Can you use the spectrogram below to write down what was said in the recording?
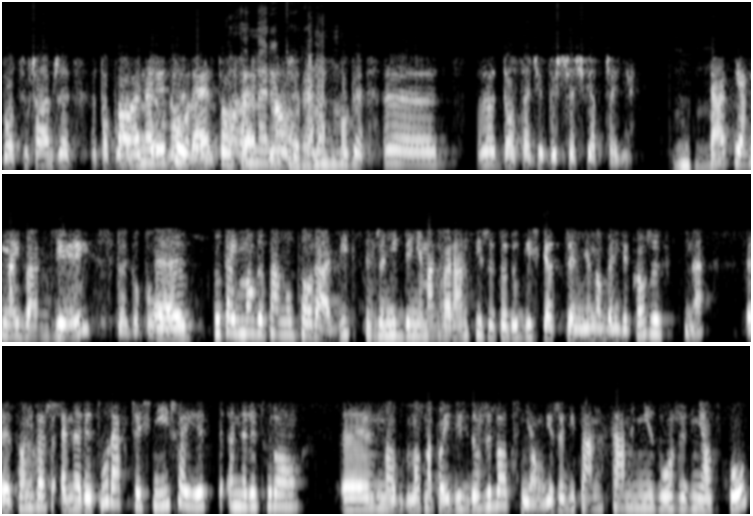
bo słyszałem, że to była O niepełna emeryturę, emerytura, to tak, emeryturę, że teraz mhm. mogę e, e, dostać wyższe świadczenie Tak, jak najbardziej. z tego powodu. E, tutaj mogę panu poradzić, z tym, że nigdy nie ma gwarancji, że to drugie świadczenie no, będzie korzystne, e, ponieważ emerytura wcześniejsza jest emeryturą, e, no, można powiedzieć, dożywotnią. Jeżeli pan sam nie złoży wniosku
